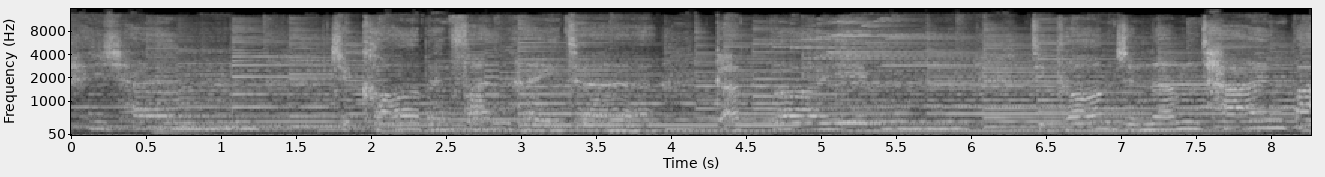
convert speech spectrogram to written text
ให้ฉัน จะขอแบ่งฝันให้เธอ กับรอยยิ้ม ร้อมจะนำทางไป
